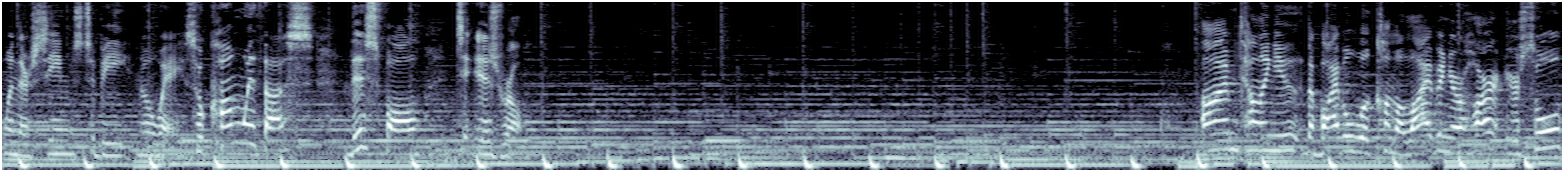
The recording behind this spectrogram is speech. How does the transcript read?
when there seems to be no way. So come with us this fall to Israel. I'm telling you, the Bible will come alive in your heart, your soul,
